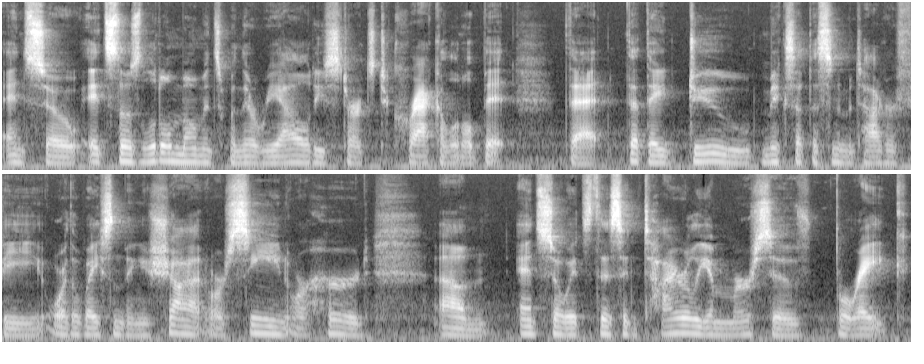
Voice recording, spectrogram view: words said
And so it's those little moments when their reality starts to crack a little bit that that they do mix up the cinematography or the way something is shot or seen or heard. Um, and so it's this entirely immersive break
